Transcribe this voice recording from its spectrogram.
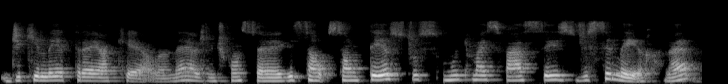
de que letra é aquela, né? A gente consegue, são, são textos muito mais fáceis de se ler, né?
